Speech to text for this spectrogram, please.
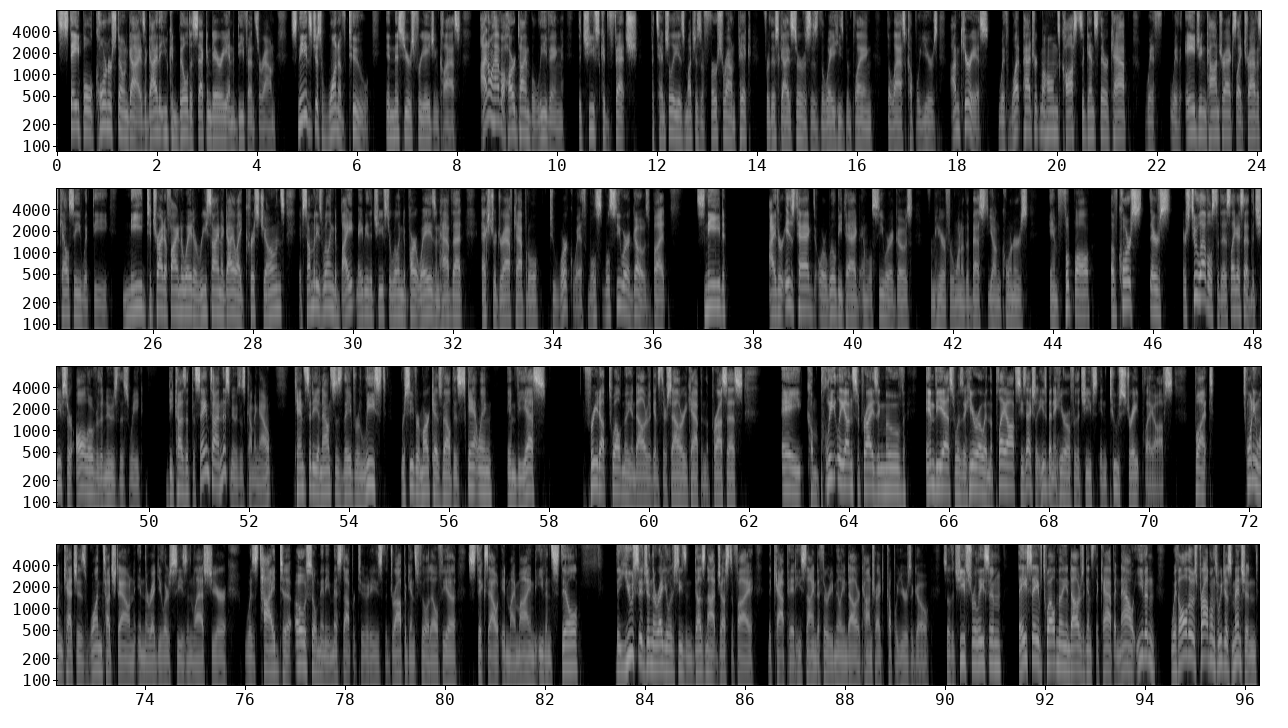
staple cornerstone guys, a guy that you can build a secondary and a defense around. Sneed's just one of two in this year's free agent class. I don't have a hard time believing the Chiefs could fetch potentially as much as a first round pick for this guy's services the way he's been playing the last couple years. I'm curious with what Patrick Mahomes costs against their cap, with with aging contracts like Travis Kelce, with the need to try to find a way to re-sign a guy like Chris Jones. If somebody's willing to bite, maybe the Chiefs are willing to part ways and have that extra draft capital to work with. We'll we'll see where it goes, but Sneed either is tagged or will be tagged, and we'll see where it goes from here for one of the best young corners in football. Of course, there's there's two levels to this. Like I said, the Chiefs are all over the news this week because at the same time this news is coming out, Kansas City announces they've released receiver Marquez Valdes Scantling, MVS, freed up $12 million against their salary cap in the process. A completely unsurprising move. MVS was a hero in the playoffs. He's actually he's been a hero for the Chiefs in two straight playoffs, but 21 catches, one touchdown in the regular season last year was tied to oh so many missed opportunities. The drop against Philadelphia sticks out in my mind even still. The usage in the regular season does not justify the cap hit. He signed a $30 million contract a couple years ago. So the Chiefs release him. They save $12 million against the cap. And now, even with all those problems we just mentioned,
